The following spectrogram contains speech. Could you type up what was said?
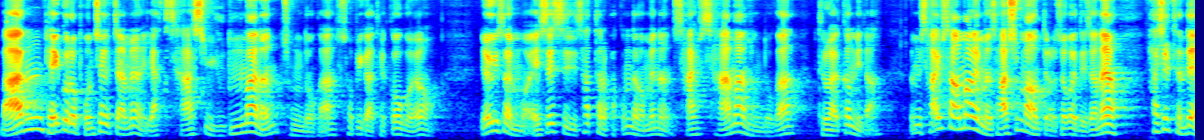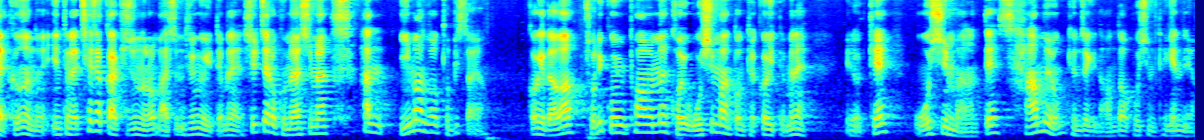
만 100으로 본체를 짜면 약 46만원 정도가 소비가 될 거고요 여기서 뭐 SSD SATA로 바꾼다고 하면 44만원 정도가 들어갈 겁니다. 그럼 44만원이면 40만원대로 적어야 되잖아요. 하실 텐데 그거는 인터넷 최저가 기준으로 말씀드린 거기 때문에 실제로 구매하시면 한 2만원 정도 더 비싸요. 거기다가 조립 공임 포함하면 거의 50만원 돈될 거기 때문에 이렇게 50만원대 사무용 견적이 나온다고 보시면 되겠네요.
